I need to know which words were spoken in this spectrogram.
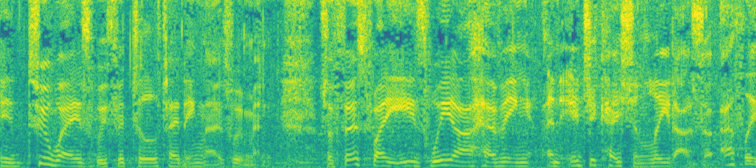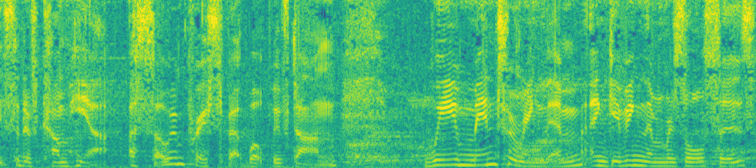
In two ways, we're facilitating those women. The first way is we are having an education leader. So, athletes that have come here are so impressed about what we've done. We're mentoring them and giving them resources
